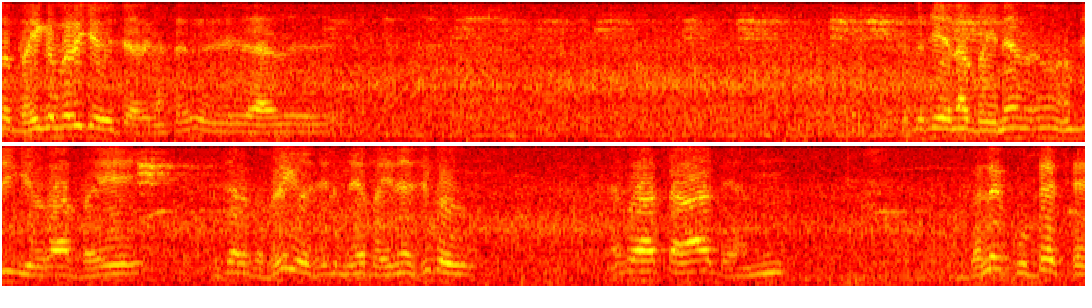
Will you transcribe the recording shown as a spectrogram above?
તો ભાઈ ખબર ગયો વિચારે પછી એના ભાઈને સમજી ગયો આ ભાઈ બિચારો ગભરાઈ ગયો છે મેં ભાઈને શું કહ્યું? તારા બેન ભલે કૂટે છે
